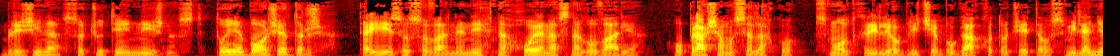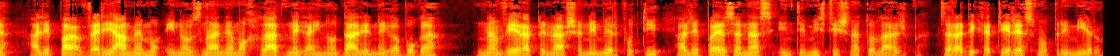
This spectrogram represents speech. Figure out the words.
Bližina, sočutje in nežnost. To je Božja drža. Ta Jezusova nenehna hoja nas nagovarja. Vprašamo se lahko, smo odkrili obličje Boga kot očeta usmiljenja ali pa verjamemo in oznanjamo hladnega in oddaljenega Boga? Nam vera prinaša nemir poti ali pa je za nas intimistična tolažba, zaradi katere smo pri miru?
